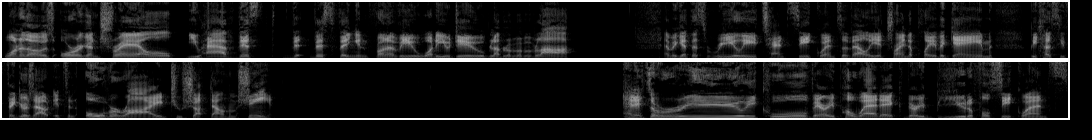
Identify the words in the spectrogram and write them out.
One of those Oregon Trail, you have this th- this thing in front of you. What do you do? Blah blah blah blah blah and we get this really tense sequence of Elliot trying to play the game because he figures out it's an override to shut down the machine. And it's a really cool, very poetic, very beautiful sequence.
